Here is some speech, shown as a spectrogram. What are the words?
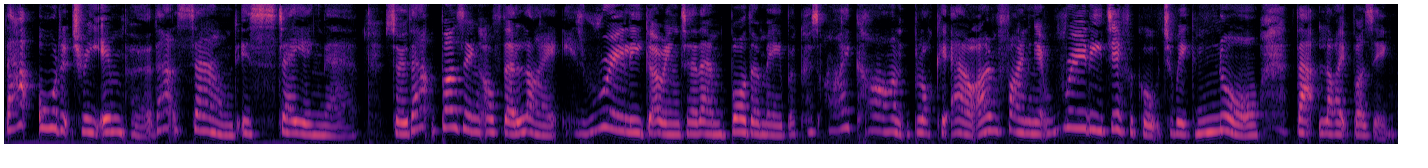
that auditory input, that sound is staying there. So that buzzing of the light is really going to then bother me because I can't block it out. I'm finding it really difficult to ignore that light buzzing.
